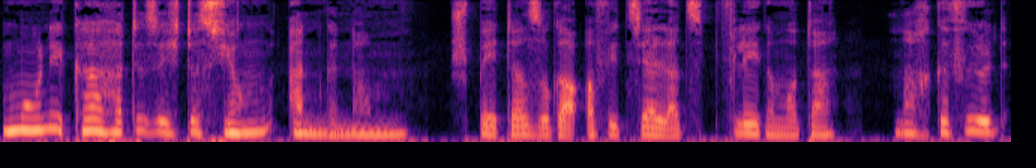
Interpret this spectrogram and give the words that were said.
Monika hatte sich des Jungen angenommen, später sogar offiziell als Pflegemutter, nach gefühlt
